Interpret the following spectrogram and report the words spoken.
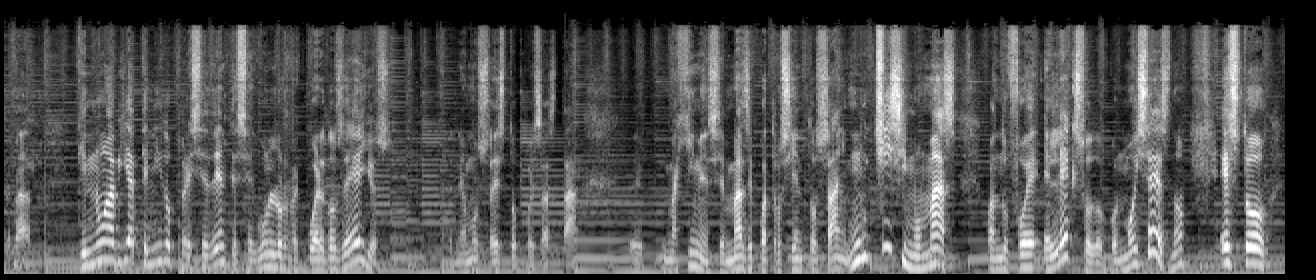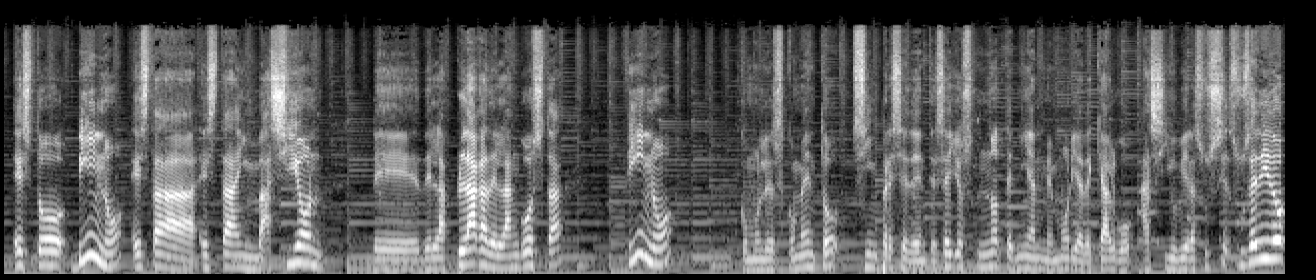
¿verdad? No había tenido precedentes según los recuerdos de ellos. Tenemos esto pues hasta, eh, imagínense, más de 400 años, muchísimo más cuando fue el éxodo con Moisés, ¿no? Esto, esto vino, esta, esta invasión de, de la plaga de langosta, vino como les comento, sin precedentes. Ellos no tenían memoria de que algo así hubiera sucedido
